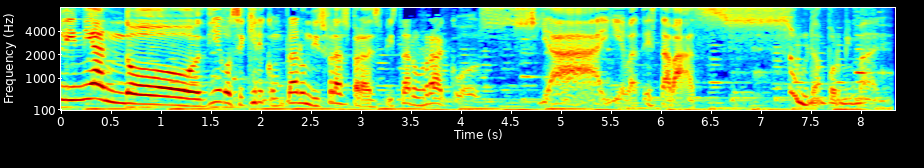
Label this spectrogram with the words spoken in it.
plineando. Diego se quiere comprar un disfraz para despistar urracos. Ya, llévate esta basura por mi madre.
